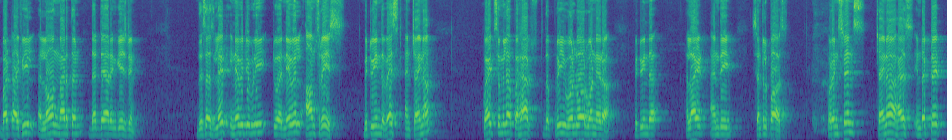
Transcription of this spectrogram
but I feel a long marathon that they are engaged in. This has led inevitably to a naval arms race between the West and China, quite similar perhaps to the pre-World War I era between the Allied and the Central Powers. For instance, China has inducted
